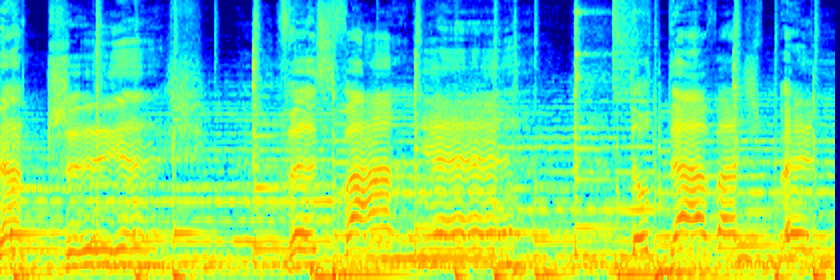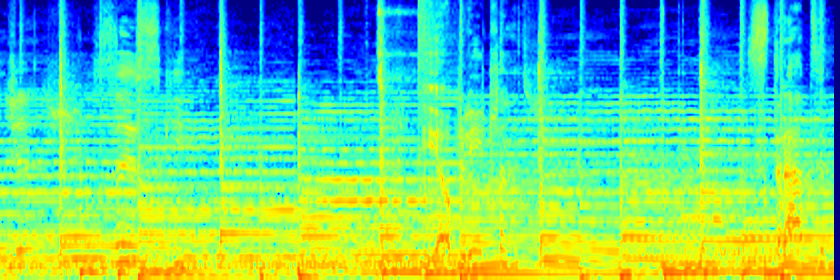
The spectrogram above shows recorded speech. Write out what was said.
na czyjeś wezwanie dodawać będziesz zyski i obliczać straty.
